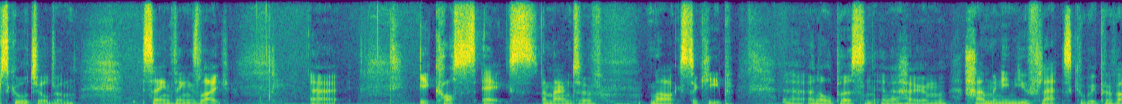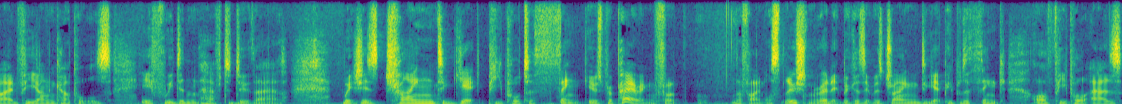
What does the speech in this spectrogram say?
school children, saying things like. Uh, it costs X amount of marks to keep uh, an old person in a home. How many new flats could we provide for young couples if we didn't have to do that? Which is trying to get people to think. It was preparing for the final solution, really, because it was trying to get people to think of people as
